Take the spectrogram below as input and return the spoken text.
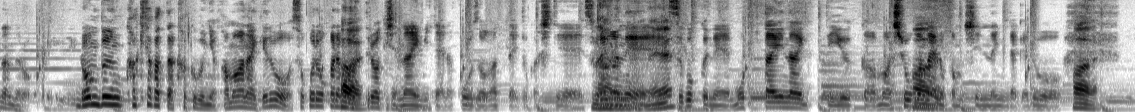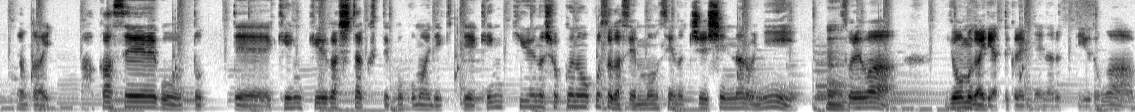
なんだろう、論文書きたかったら書く分には構わないけど、そこでお金もらってるわけじゃないみたいな構造があったりとかして、それがねねすごくね、もったいないっていうか、まあ、しょうがないのかもしれないんだけど、はい。なんか、博士号を取って、研究がしたくてここまで来て、研究の職能こそが専門性の中心なのに、うん。それは業務外でやってくれみたいになるっていうのが、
